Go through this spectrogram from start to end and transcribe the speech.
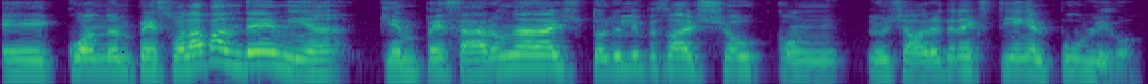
Eh, cuando empezó la pandemia, que empezaron a dar, WWE empezó a dar shows con luchadores de NXT en el público.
